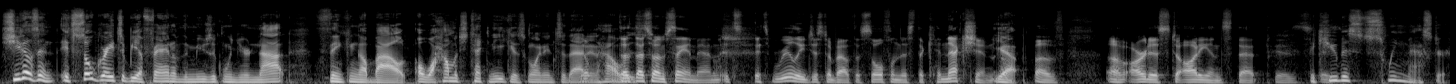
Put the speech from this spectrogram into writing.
She doesn't. It's so great to be a fan of the music when you're not thinking about, oh, well, how much technique is going into that, and how That- is- that's what I'm saying, man. It's it's really just about the soulfulness, the connection Yeah. of, of of artist to audience that is the is- Cubist Swing Master.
